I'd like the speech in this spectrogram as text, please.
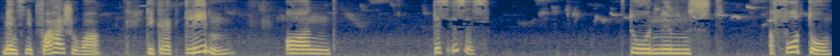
wenn es nicht vorher schon war. Die kriegt Leben und das ist es. Du nimmst ein Foto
